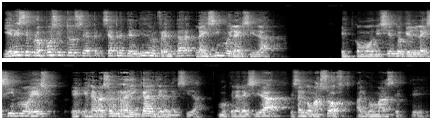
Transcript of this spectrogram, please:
Y en ese propósito se ha, pretendido enfrentar laicismo y laicidad, es como diciendo que el laicismo es eh, es la versión radical de la laicidad, como que la laicidad es algo más soft, algo más, este,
